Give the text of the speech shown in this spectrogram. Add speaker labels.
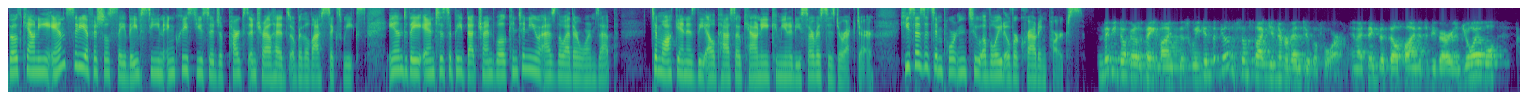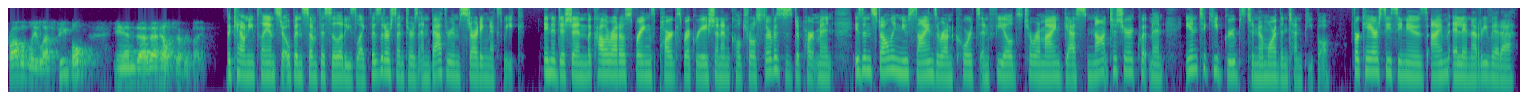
Speaker 1: Both county and city officials say they've seen increased usage of parks and trailheads over the last six weeks, and they anticipate that trend will continue as the weather warms up. Tim Wolken is the El Paso County Community Services Director. He says it's important to avoid overcrowding parks.
Speaker 2: Maybe don't go to the paint mines this weekend, but go to some site you've never been to before. And I think that they'll find it to be very enjoyable, probably less people, and uh, that helps everybody.
Speaker 1: The county plans to open some facilities like visitor centers and bathrooms starting next week. In addition, the Colorado Springs Parks, Recreation, and Cultural Services Department is installing new signs around courts and fields to remind guests not to share equipment and to keep groups to no more than 10 people. For KRCC News, I'm Elena Rivera.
